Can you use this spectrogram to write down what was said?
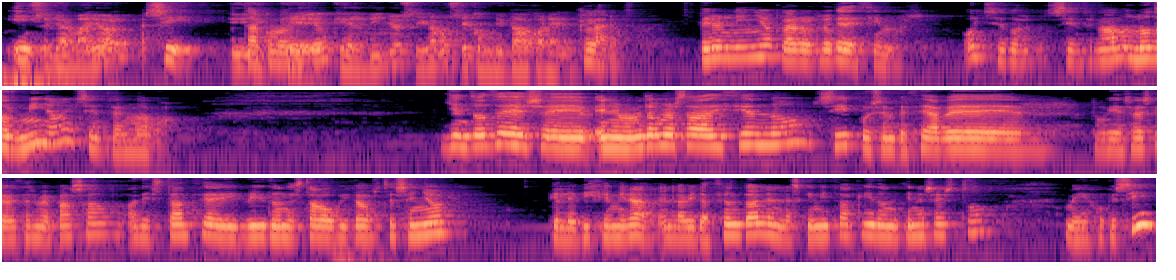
Y Un señor mayor sí, y tal como que, digo que el niño, digamos, se comunicaba con él. Claro. Pero el niño, claro, es lo que decimos. Hoy se, enfermaba, no dormía y se enfermaba. Y entonces, eh, en el momento que me lo estaba diciendo, sí, pues empecé a ver, porque ya sabes que a veces me pasa, a distancia y vi dónde estaba ubicado este señor, que le dije, mira, en la habitación tal, en la esquinita aquí donde tienes esto, me dijo que sí.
